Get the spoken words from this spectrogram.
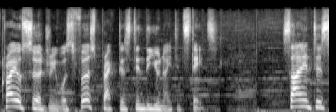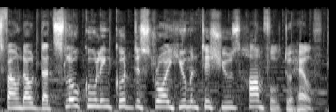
cryosurgery was first practiced in the United States. Scientists found out that slow cooling could destroy human tissues harmful to health.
